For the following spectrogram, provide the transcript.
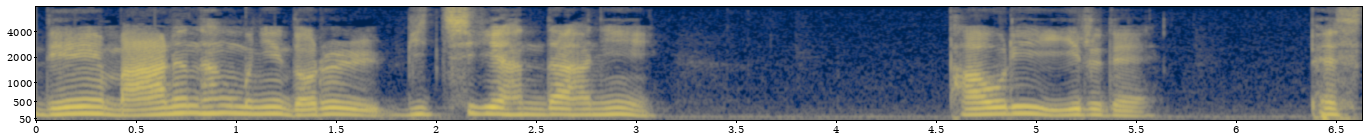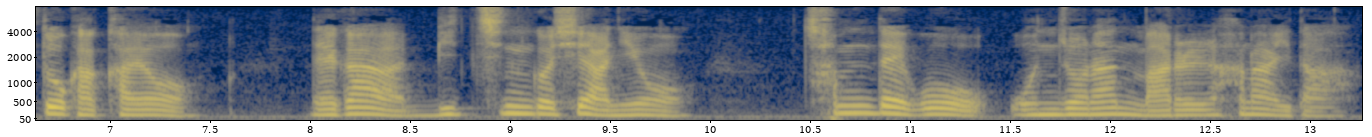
네 많은 학문이 너를 미치게 한다 하니 바울이 이르되 베스도 각하여 내가 미친 것이 아니요 참되고 온전한 말을 하나이다.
